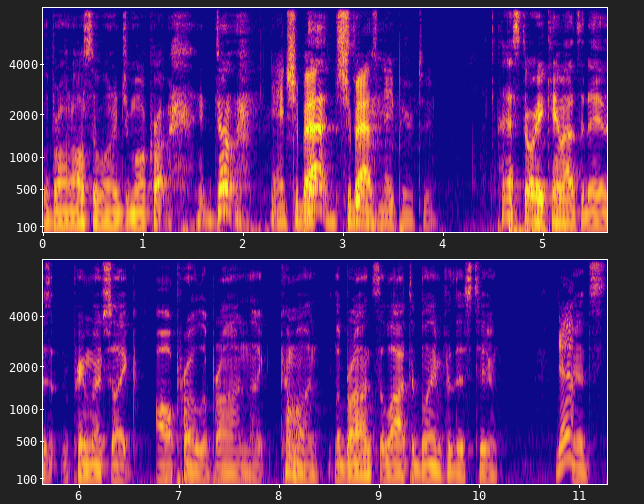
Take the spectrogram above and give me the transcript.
LeBron also wanted Jamal Crawford. Don't And Shabazz, Shabazz Napier too. that story came out today was pretty much like all pro LeBron. Like, come on, LeBron's a lot to blame for this too. Yeah. It's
